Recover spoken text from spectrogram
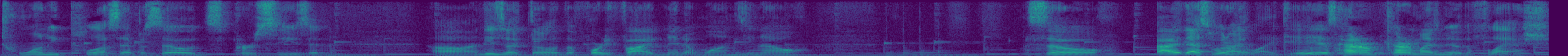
20 plus episodes per season. Uh, and these are like the, the 45 minute ones, you know. So I, that's what I like. It's kind of kind of reminds me of The Flash,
